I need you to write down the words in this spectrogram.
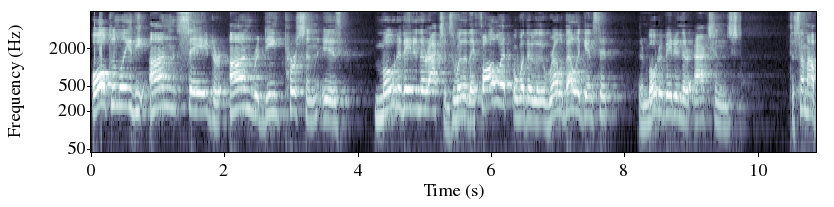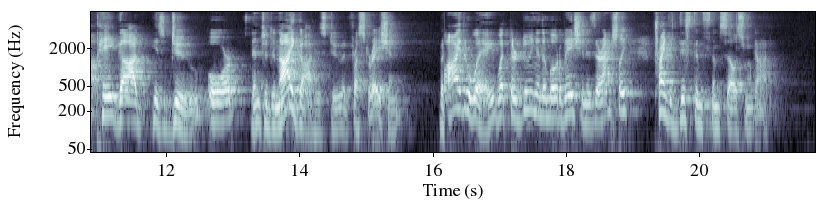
ultimately the unsaved or unredeemed person is motivated in their actions. Whether they follow it or whether they rebel against it, they're motivated in their actions to somehow pay God his due or then to deny God his due in frustration. But either way, what they're doing in their motivation is they're actually trying to distance themselves from God.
